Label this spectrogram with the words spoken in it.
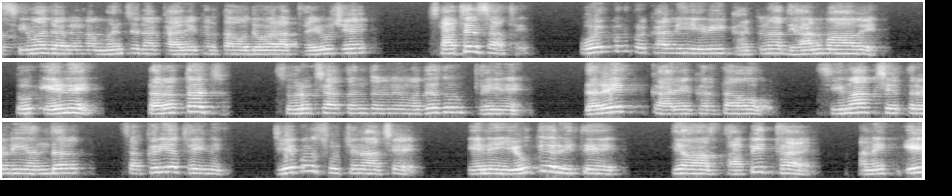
સીમા જાગરના મંચના કાર્યકર્તાઓ દ્વારા થયું છે. સાથે સાથે કોઈ પણ પ્રકારની એવી ઘટના ધ્યાનમાં આવે તો એને તરત જ સુરક્ષા તંત્રને મદદરૂપ થઈને દરેક કાર્યકર્તાઓ સીમા ક્ષેત્રની અંદર સક્રિય થઈને જે પણ સૂચના છે એને યોગ્ય રીતે ત્યાં સ્થાપિત થાય અને એ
